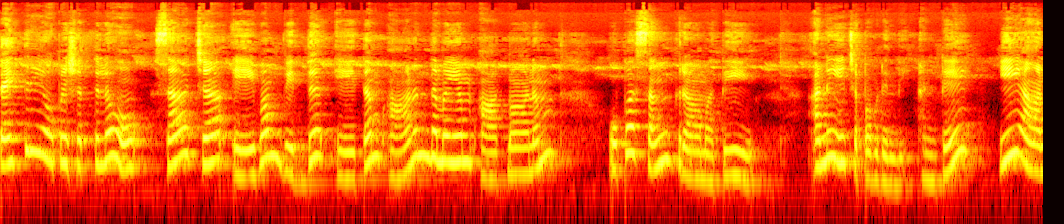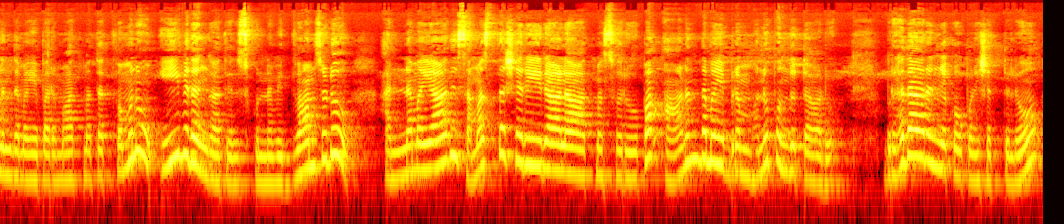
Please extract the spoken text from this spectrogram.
తైత్రీయ ఉపనిషత్తులో స చ ఏవం విద్ ఏతం ఆనందమయం ఆత్మానం ఉపసంక్రామతి అని చెప్పబడింది. అంటే ఈ ఆనందమయ పరమాత్మ తత్వమును ఈ విధంగా తెలుసుకున్న విద్వాంసుడు అన్నమయాది సమస్త శరీరాల ఆత్మస్వరూప ఆనందమయ బ్రహ్మను పొందుతాడు. బృహదారణ్యకోపనిషత్తులో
